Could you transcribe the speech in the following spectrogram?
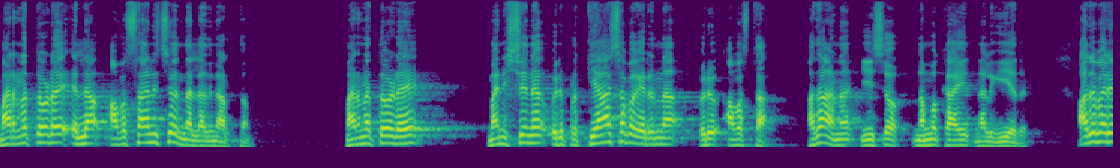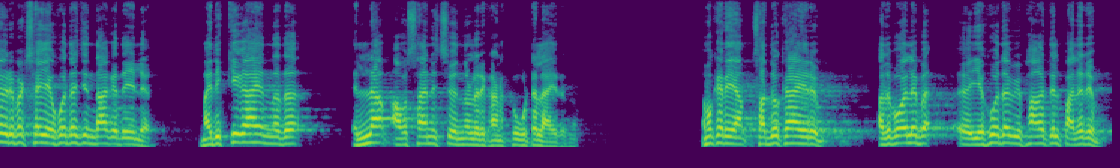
മരണത്തോടെ എല്ലാം അവസാനിച്ചു എന്നല്ല അതിനർത്ഥം. മരണത്തോടെ മനുഷ്യന് ഒരു പ്രത്യാശ പകരുന്ന ഒരു അവസ്ഥ. അതാണ് ഈശോ നമുക്കായി നൽകിയത്. അതുവരെ ഒരുപക്ഷെ യഹൂദ ചിന്താഗതിയിൽ മരിക്കുക എന്നത് എല്ലാം അവസാനിച്ചു എന്നുള്ളൊരു കണക്കുകൂട്ടലായിരുന്നു. നമുക്കറിയാം സദുക്കായരും അതുപോലെ യഹൂദ വിഭാഗത്തിൽ പലരും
